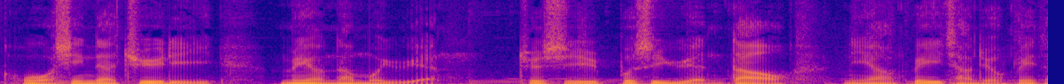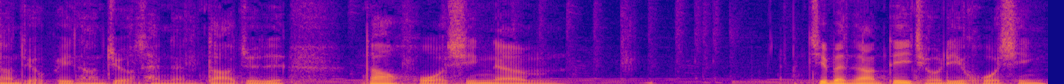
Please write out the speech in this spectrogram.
火星的距离没有那么远。就是不是远到你要非常久、非常久、非常久才能到，就是到火星呢。基本上地球离火星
